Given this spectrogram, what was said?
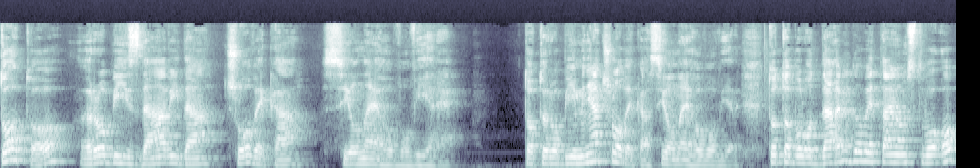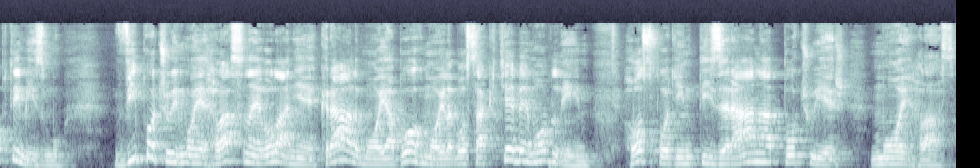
Toto robí z Dávida človeka silného vo viere. Toto robí mňa človeka silného vo viere. Toto bolo Dávidové tajomstvo optimizmu. Vypočuj moje hlasné volanie, kráľ môj a Boh môj, lebo sa k tebe modlím. Hospodin, ty z rána počuješ môj hlas.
